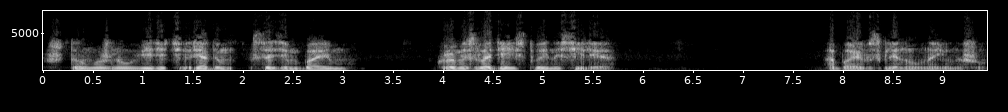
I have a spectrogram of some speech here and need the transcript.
Что можно увидеть рядом с Азимбаем, кроме злодейства и насилия. Абай взглянул на юношу.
